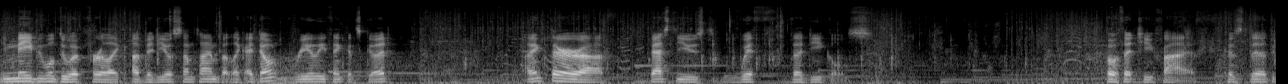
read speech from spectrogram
Maybe we'll do it for like a video sometime, but like I don't really think it's good. I think they're uh, best used with the Deagles. Both at T5. Because the, the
